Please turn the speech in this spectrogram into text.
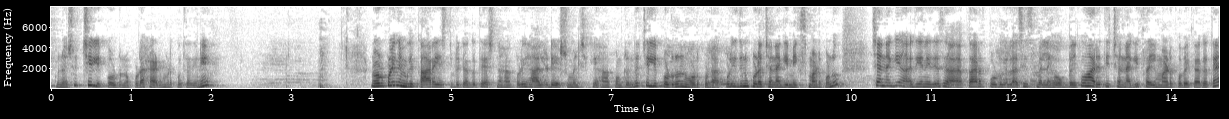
ಸ್ಪೂನ್ ಅಷ್ಟು ಚಿಲ್ಲಿ ಪೌಡ್ರನ್ನು ಕೂಡ ಆ್ಯಡ್ ಮಾಡ್ಕೋತಾ ಇದ್ದೀನಿ ನೋಡ್ಕೊಳ್ಳಿ ನಿಮಗೆ ಖಾರ ಎಷ್ಟು ಬೇಕಾಗುತ್ತೆ ಅಷ್ಟನ್ನ ಹಾಕೊಳ್ಳಿ. ಆಲ್ರೆಡಿ ಎಷ್ಟು ಮೆಣಸಿಗೆ ಹಾಕೊಂಡ್ರಿಂದ ಚಿಲ್ಲಿ ಪೌಡ್ರನ್ನ ನೋಡ್ಕೊಂಡು ಹಾಕೊಳ್ಳಿ. ಇದನ್ನು ಕೂಡ ಚೆನ್ನಾಗಿ ಮಿಕ್ಸ್ ಮಾಡಿಕೊಂಡು ಚೆನ್ನಾಗಿ ಅದೇನಿದೆ ಖಾರದ ಪೌಡ್ರ್ ಎಲ್ಲ ಹಸಿ ಸ್ಮೆಲ್ಲೇ ಹೋಗಬೇಕು. ಆ ರೀತಿ ಚೆನ್ನಾಗಿ ಫ್ರೈ ಮಾಡ್ಕೋಬೇಕಾಗುತ್ತೆ.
